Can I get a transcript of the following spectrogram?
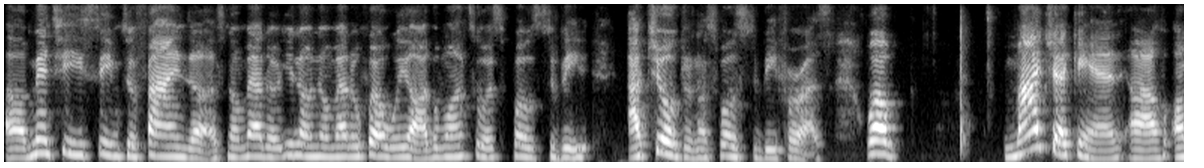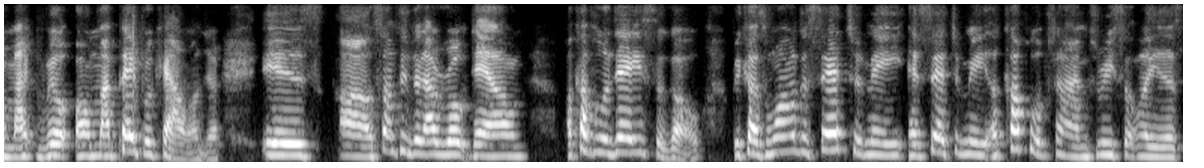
uh, mentees seem to find us no matter you know no matter where we are the ones who are supposed to be our children are supposed to be for us well my check-in uh, on my on my paper calendar is uh, something that I wrote down a couple of days ago because Wanda said to me, has said to me a couple of times recently is,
